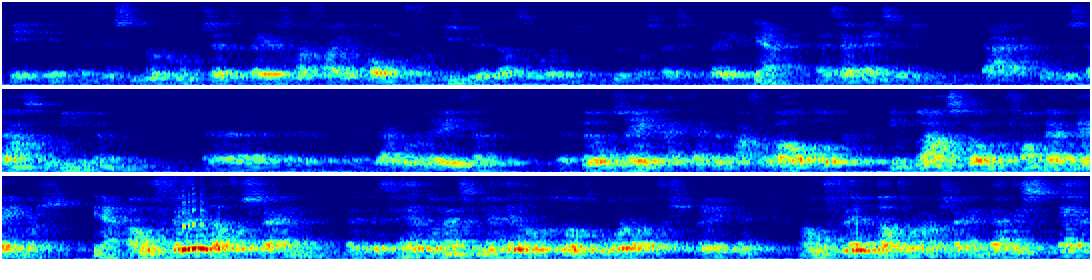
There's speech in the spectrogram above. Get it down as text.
In- in- Het is natuurlijk een groep ZZP'ers waarvan je gewoon moet verbieden dat ze worden ingehuurd als ZZP'er. ja, En het zijn mensen die ja, echt het bestaansminimum eh, eh, daardoor leven, eh, veel onzekerheid hebben, maar vooral ook in plaats komen van werknemers. ja. Maar hoeveel dat er zijn, het er zijn heel veel mensen die er heel grote woorden over spreken, maar hoeveel dat er maar zijn, daar is echt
